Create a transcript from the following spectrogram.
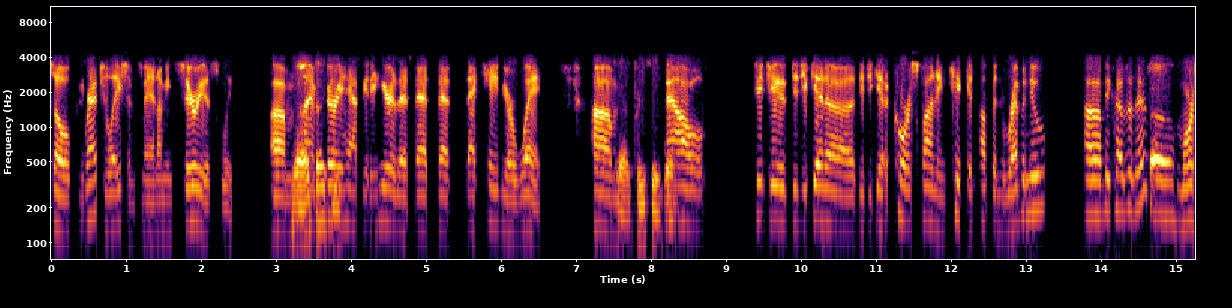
So congratulations, man. I mean, seriously, um, Yeah, I'm very you. happy to hear that that that that came your way. Um, Yeah, I appreciate that. now, did you did you get a did you get a corresponding kick it up in revenue uh, because of this? Uh, More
